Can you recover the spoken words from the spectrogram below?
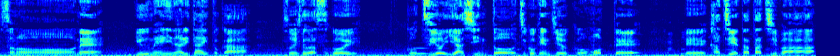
そのね、有名になりたいとか、そういう人がすごい、こう強い野心と自己顕示欲を持って、えー勝ち得た立場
